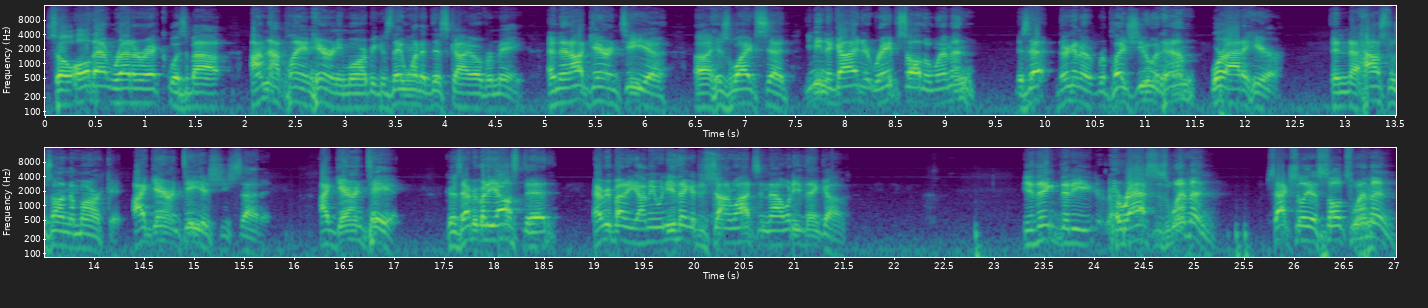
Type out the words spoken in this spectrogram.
So all that rhetoric was about i'm not playing here anymore because they wanted this guy over me and then i'll guarantee you uh, his wife said you mean the guy that rapes all the women is that they're to replace you with him we're out of here and the house was on the market. I guarantee you she said it. I guarantee it. Because everybody else did. Everybody, I mean, when you think of Deshaun Watson now, what do you think of? You think that he harasses women, sexually assaults women.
